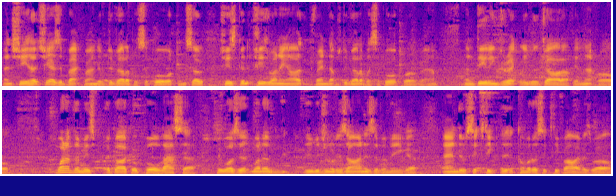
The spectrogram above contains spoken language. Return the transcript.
and she she has a background of developer support, and so she's gon- she's running our FriendUp's developer support program and dealing directly with Jarlath in that role. One of them is a guy called Paul Lassa, who was a, one of the original designers of Amiga and of 60, uh, Commodore 65 as well.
